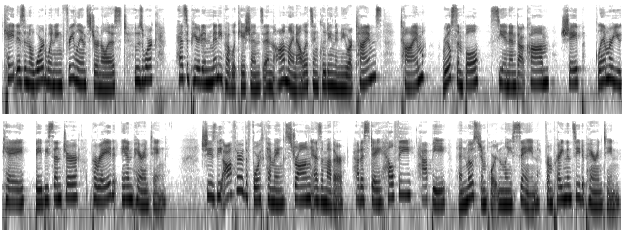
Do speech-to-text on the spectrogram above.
Kate is an award winning freelance journalist whose work has appeared in many publications and online outlets, including the New York Times, Time, Real Simple, CNN.com, Shape, Glamour UK, Baby Center, Parade, and Parenting. She is the author of the forthcoming Strong as a Mother How to Stay Healthy, Happy, and most importantly, sane from pregnancy to parenting.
